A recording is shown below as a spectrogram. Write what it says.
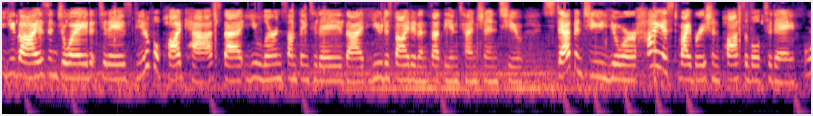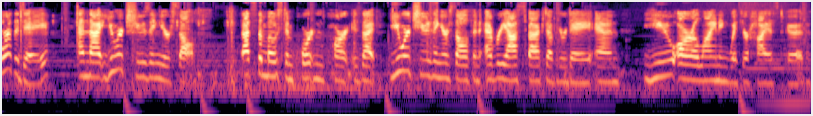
you guys enjoyed today's beautiful podcast, that you learned something today, that you decided and set the intention to step into your highest vibration possible today for the day, and that you are choosing yourself. That's the most important part is that you are choosing yourself in every aspect of your day and you are aligning with your highest good.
